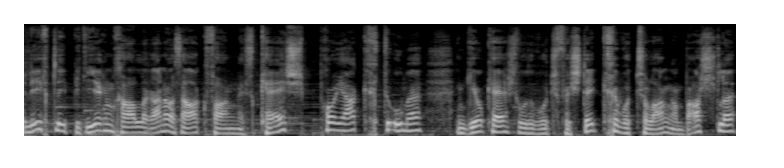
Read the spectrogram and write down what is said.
Vielleicht liegt bei dir im Keller auch noch ein angefangenes Cache-Projekt um. Ein Geocache, wo du verstecken willst, wo du schon lange am Basteln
